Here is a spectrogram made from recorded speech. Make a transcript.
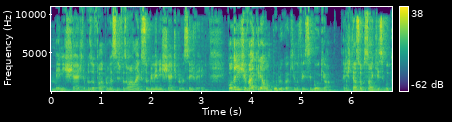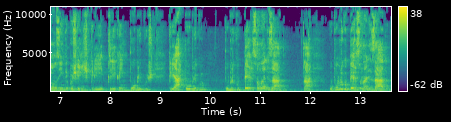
ManyChat. Depois eu vou falar para vocês fazer uma live sobre ManyChat para vocês verem. Quando a gente vai criar um público aqui no Facebook, ó, a gente tem essa opção aqui, esse botãozinho. Depois que a gente cria, clica em públicos, criar público, público personalizado, tá? O público personalizado,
